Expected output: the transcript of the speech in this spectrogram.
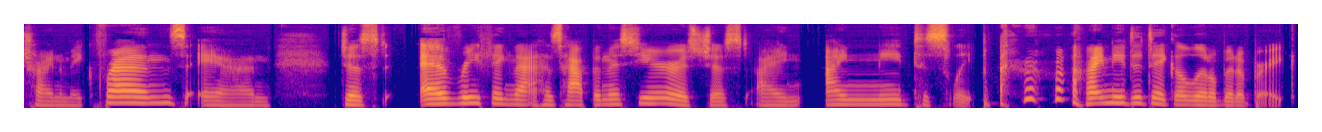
trying to make friends and just everything that has happened this year is just I I need to sleep. I need to take a little bit of break.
